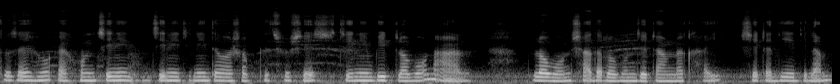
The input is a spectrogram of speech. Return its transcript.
তো যাই হোক, এখন চিনি চিনি টিনি দেওয়া সব কিছু শেষ। চিনি, বিট, লবণ আর লবণ, সাদা লবণ যেটা আমরা খাই, সেটা দিয়ে দিলাম।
